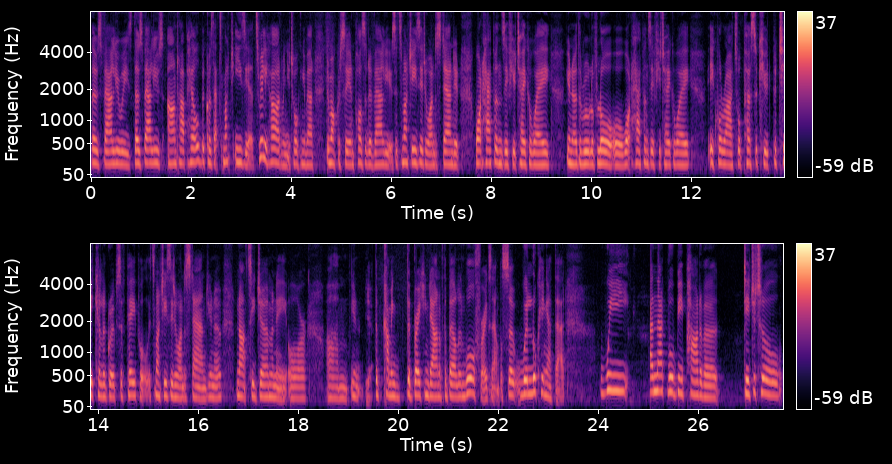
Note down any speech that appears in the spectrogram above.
those values those values aren't upheld because that's much easier. It's really hard when you're talking about democracy and positive values. It's much easier to understand it. What happens if you take away, you know, the rule of law, or what happens if you take away equal rights or persecute particular groups of people? It's much easier to understand, you know, Nazi Germany or um, you know, yeah. the coming the breaking down of the Berlin Wall, for example. So we're looking at that. We and that will be part of a digital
